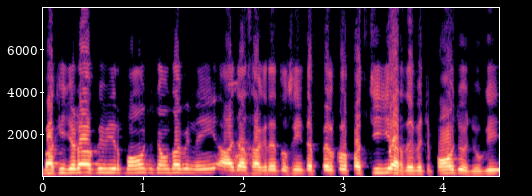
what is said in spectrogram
ਬਾਕੀ ਜਿਹੜਾ ਕੋਈ ਵੀਰ ਪਹੁੰਚ ਚਾਹੁੰਦਾ ਵੀ ਨਹੀਂ ਆ ਜਾ ਸਕਦੇ ਤੁਸੀਂ ਤੇ ਬਿਲਕੁਲ 25000 ਦੇ ਵਿੱਚ ਪਹੁੰਚ ਹੋ ਜੂਗੀ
